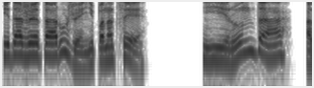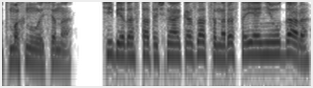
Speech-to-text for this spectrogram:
И даже это оружие не панацея. «Ерунда», — отмахнулась она. «Тебе достаточно оказаться на расстоянии удара.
